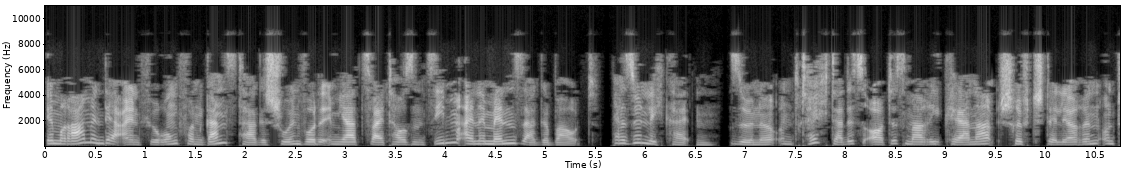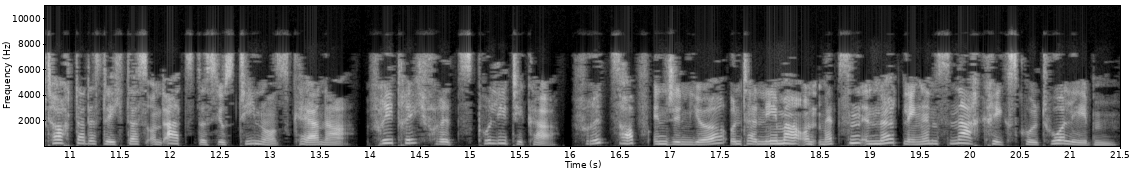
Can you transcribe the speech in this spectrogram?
Im Rahmen der Einführung von Ganztagesschulen wurde im Jahr 2007 eine Mensa gebaut. Persönlichkeiten Söhne und Töchter des Ortes Marie Kerner, Schriftstellerin und Tochter des Dichters und Arztes Justinus Kerner Friedrich Fritz Politiker Fritz Hopf Ingenieur, Unternehmer und Metzen in Nördlingens Nachkriegskulturleben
